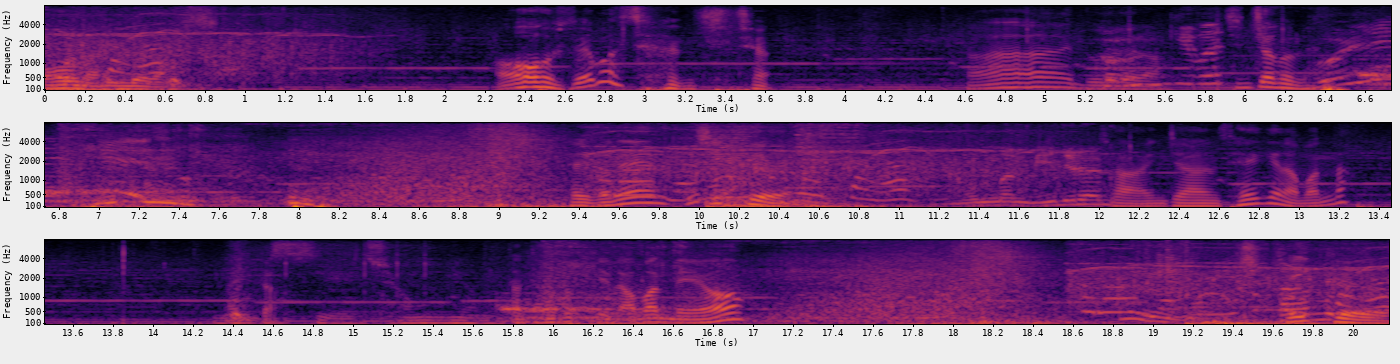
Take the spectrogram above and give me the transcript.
어나 놀래라 어우 세바스찬 진짜. 아 놀래라. 진짜 놀래. 자 이번엔 지크. 자 이제 한 3개 남았나? 아니다. 한 5개 남았네요. 제이크.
